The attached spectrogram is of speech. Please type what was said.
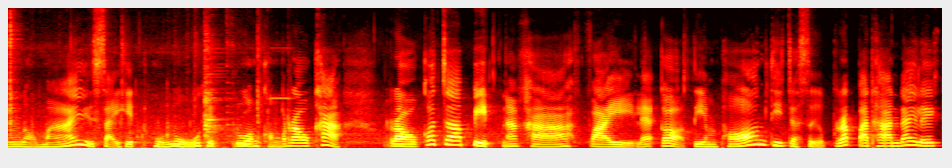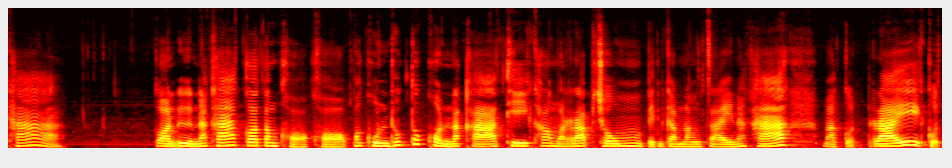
งหน่อไม้ใส่เห็ดหูหนูเห็ดรวมของเราค่ะ เราก็จะปิดนะคะ ไฟและก็เตรียมพร้อมที่จะเสิร์ฟรับประทานได้เลยค่ะ ก่อนอื่นนะคะก็ต้องขอขอบพระคุณทุกๆคนนะคะ ที่เข้ามารับชมเป็นกำลังใจนะคะ มากดไลค์กด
